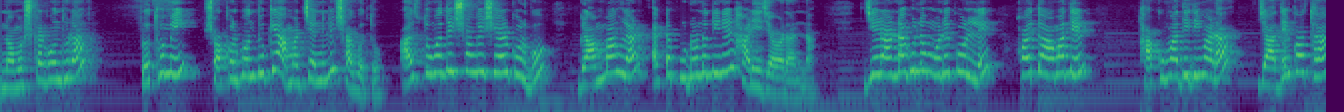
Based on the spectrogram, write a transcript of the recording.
নমস্কার বন্ধুরা। প্রথমেই সকল বন্ধুকে আমার চ্যানেলে স্বাগত। আজ তোমাদের সঙ্গে শেয়ার করব গ্রাম বাংলার একটা পুরনো দিনের হারিয়ে যাওয়া রান্না। যে রান্নাগুলো মনে করলে হয়তো আমাদের ঠাকুমা দিদিমারা, যাদের কথা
